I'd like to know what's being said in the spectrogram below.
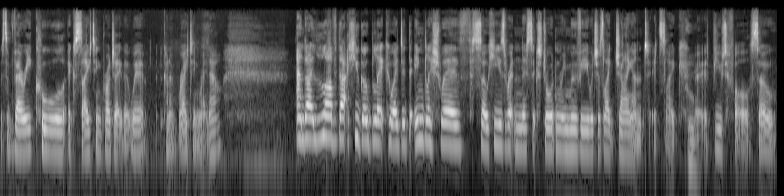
it's a very cool, exciting project that we're kind of writing right now. And I love that Hugo Blick, who I did the English with. So he's written this extraordinary movie, which is like giant. It's like uh, beautiful. So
